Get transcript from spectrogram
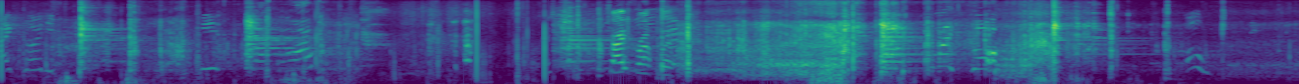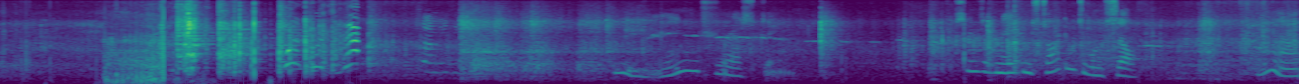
I could. He, Try front lip. Oh my god! oh, What was that? so I'm using Hmm, interesting. Seems like Nathan's talking to himself. Hmm,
